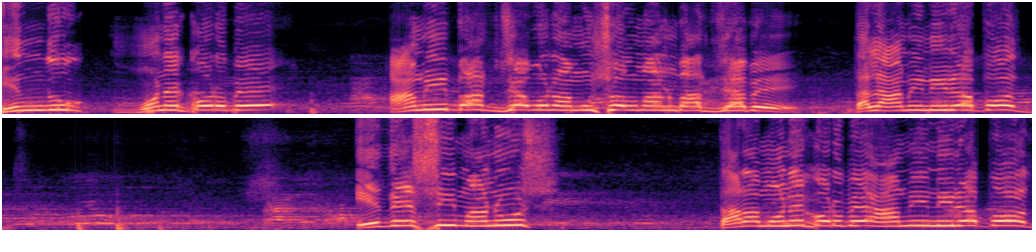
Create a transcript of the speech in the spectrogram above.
হিন্দু মনে করবে, আমি বাদ যাব না, মুসলমান বাদ যাবে, তাহলে আমি নিরাপদ। এদেশি মানুষ, তারা মনে করবে, আমি নিরাপদ,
